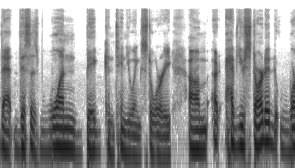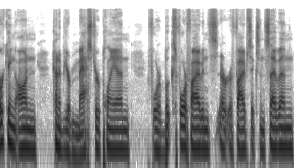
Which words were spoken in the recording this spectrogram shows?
that this is one big continuing story. Um, uh, have you started working on kind of your master plan for books four, five, and or five, six, and seven,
